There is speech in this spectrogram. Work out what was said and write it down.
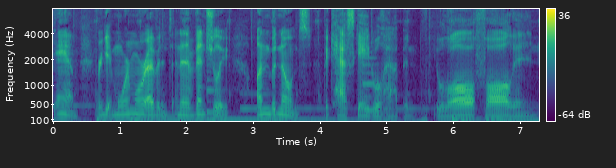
Damn, we're gonna get more and more evidence, and then eventually, unbeknownst, the cascade will happen. It will all fall in,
